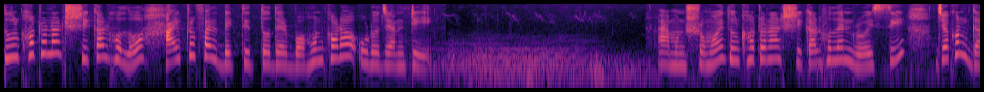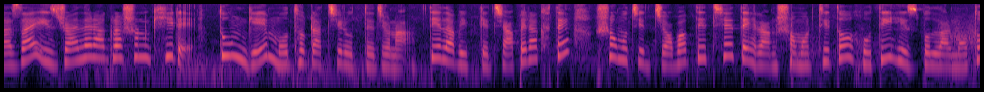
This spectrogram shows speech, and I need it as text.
দুর্ঘটনার শিকার হলো হাই প্রোফাইল ব্যক্তিত্বদের বহন করা উড়োযানটি এমন সময় দুর্ঘটনার শিকার হলেন রইসি, যখন গাজায় ইসরায়েলের আগ্রাসন ঘিরে তুঙ্গে মধ্যপ্রাচ্যের উত্তেজনা। তেল আবিবকে চাপে রাখতে সমুচিত জবাব দিচ্ছে তেহরান সমর্থিত হুতি হিজবুল্লার মতো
